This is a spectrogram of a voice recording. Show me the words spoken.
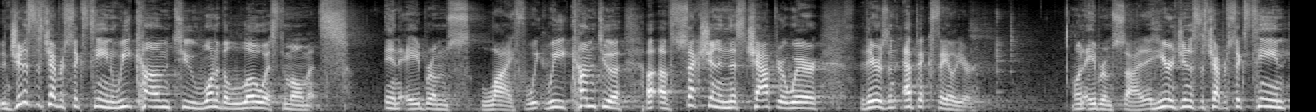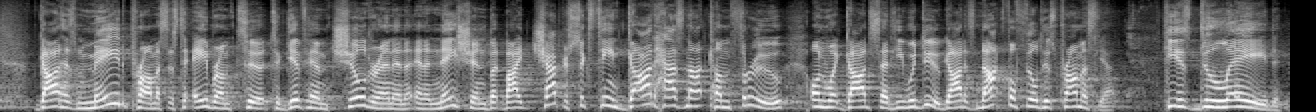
In Genesis chapter 16, we come to one of the lowest moments in Abram's life. We, we come to a, a, a section in this chapter where there's an epic failure on Abram's side. Here in Genesis chapter 16, God has made promises to Abram to, to give him children and, and, a nation, but by chapter 16, God has not come through on what God said he would do. God has not fulfilled his promise yet. He has delayed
